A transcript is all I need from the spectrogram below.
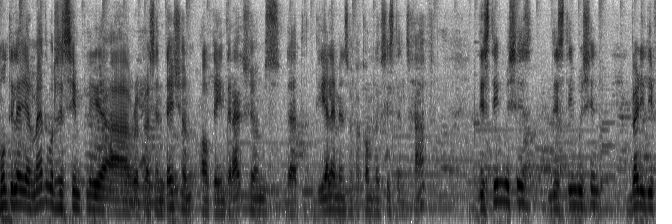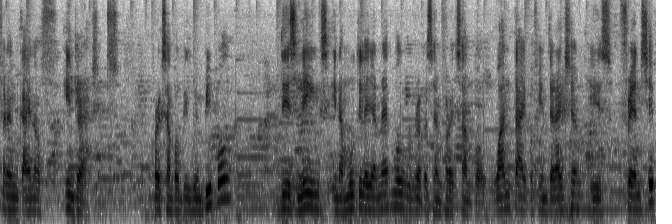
Multi-layer networks is simply a representation of the interactions that the elements of a complex system have, distinguishes, distinguishing very different kind of interactions. For example, between people, these links in a multi-layer network will represent, for example, one type of interaction is friendship,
